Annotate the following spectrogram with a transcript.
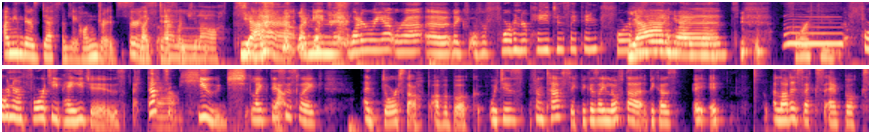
I mean, there's definitely hundreds. There's like definitely a lot. Yeah. yeah. I mean, what are we at? We're at uh, like over 400 pages, I think. 400 yeah, yeah. 40. Uh, 440 pages. That's yeah. huge. Like, this yeah. is like a doorstop of a book, which is fantastic because I love that because it, it a lot of sex ed books,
